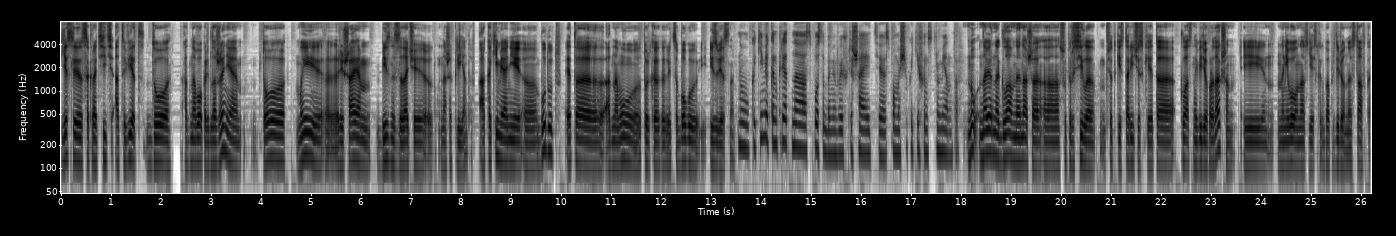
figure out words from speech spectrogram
если сократить ответ до одного предложения, то мы э, решаем бизнес-задачи наших клиентов. А какими они э, будут, это одному только, как говорится, Богу известно. Ну, какими конкретно способами вы их решаете? С помощью каких инструментов? Ну, наверное, главная наша э, суперсила все-таки исторически это классный видеопродакшн, и на него у нас есть как бы определенная ставка.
